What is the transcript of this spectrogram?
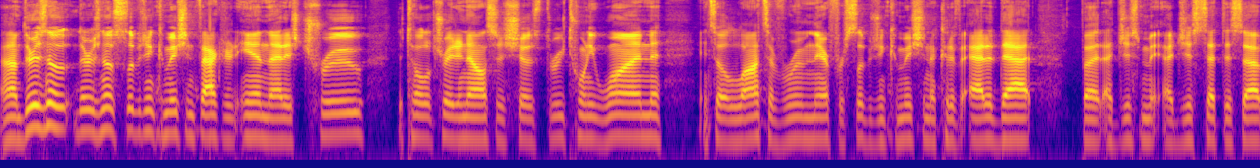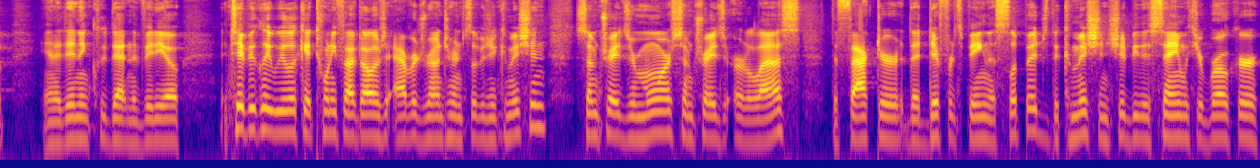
um, there is no there is no slippage and commission factored in. That is true. The total trade analysis shows 321, and so lots of room there for slippage and commission. I could have added that, but I just I just set this up, and I didn't include that in the video. And typically, we look at $25 average round turn slippage and commission. Some trades are more, some trades are less. The factor, the difference being the slippage. The commission should be the same with your broker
